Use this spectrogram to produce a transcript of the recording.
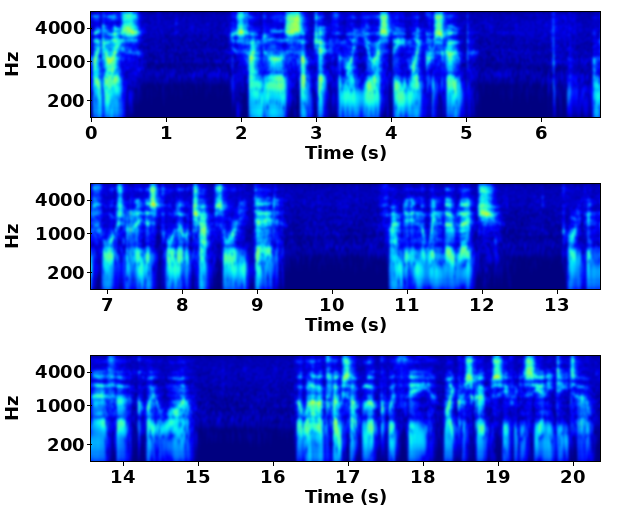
Hi guys, just found another subject for my USB microscope. Unfortunately this poor little chap's already dead. Found it in the window ledge, probably been there for quite a while. But we'll have a close-up look with the microscope, see if we can see any detail.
